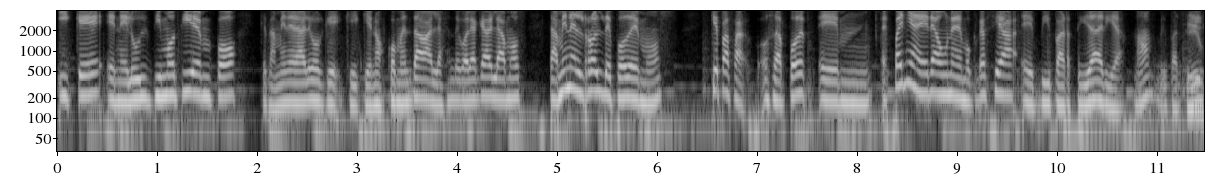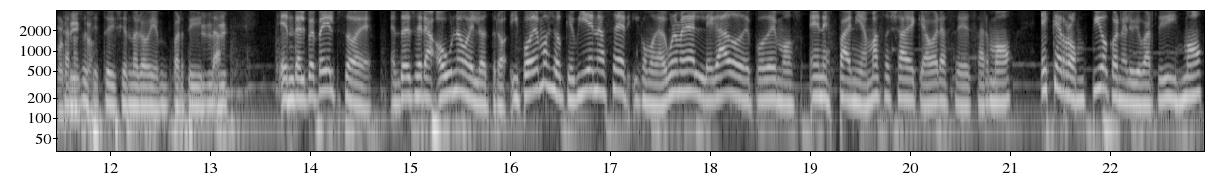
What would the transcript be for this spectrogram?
y que en el último tiempo, que también era algo que, que- que nos comentaba la gente con la que hablamos, también el rol de Podemos. ¿Qué pasa? O sea, eh, España era una democracia eh, bipartidaria, ¿no? Bipartidista, no bipartidista. sé si estoy diciéndolo bien, bipartidista. Sí, sí, Entre el PP y el PSOE. Entonces era o uno o el otro. Y Podemos lo que viene a hacer, y como de alguna manera el legado de Podemos en España, más allá de que ahora se desarmó, es que rompió con el bipartidismo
